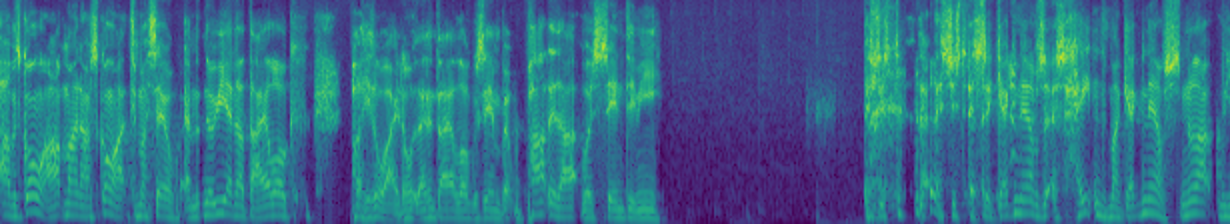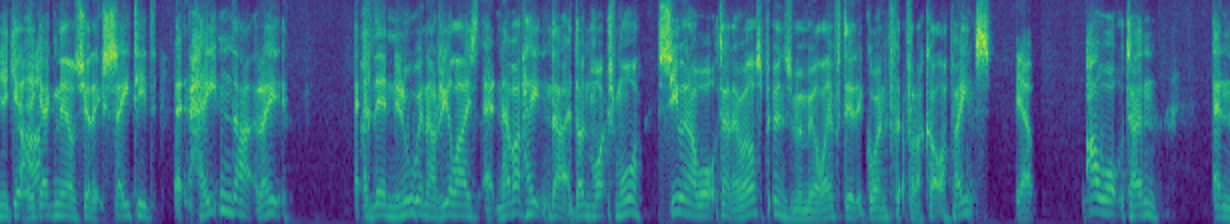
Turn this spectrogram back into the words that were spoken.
I was going like that, man. I was going like that to myself. And now you're in a dialogue. Well, you know what I know what the dialogue was saying, but part of that was saying to me, it's just, it's just, it's the gig nerves. It's heightened my gig nerves. You know that when you get Uh-huh. the gig nerves, you're excited. It heightened that, right? And then you know when I realised it never heightened that, it done much more. See when I walked into Wetherspoons when we were left there to go in for, for a couple of pints. yep. I walked in, and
